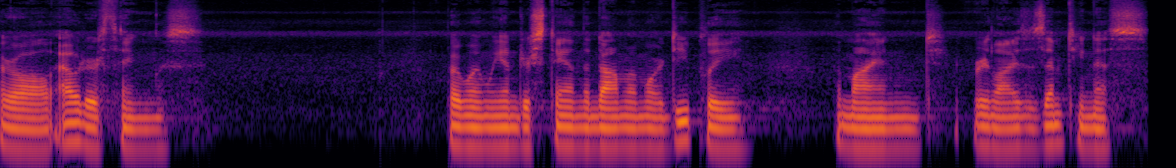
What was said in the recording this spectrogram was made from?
they're all outer things. But when we understand the Dhamma more deeply, the mind realizes emptiness.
